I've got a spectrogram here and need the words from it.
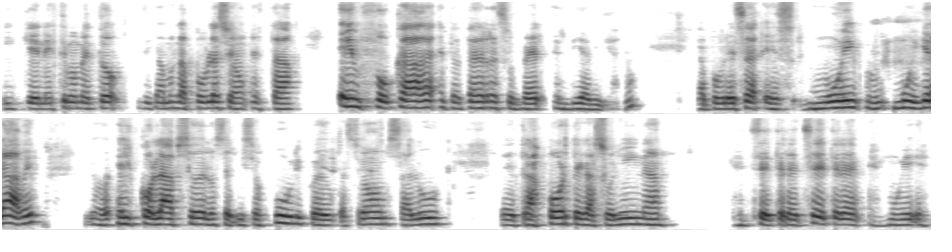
y que en este momento, digamos, la población está enfocada en tratar de resolver el día a día. ¿no? La pobreza es muy, muy grave, el colapso de los servicios públicos, educación, salud, eh, transporte, gasolina, etcétera, etcétera, es, muy,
